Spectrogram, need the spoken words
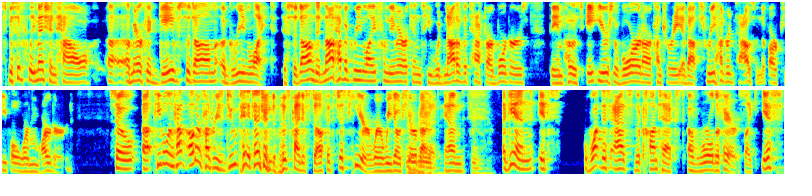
specifically mentioned how uh, America gave Saddam a green light. If Saddam did not have a green light from the Americans, he would not have attacked our borders. They imposed eight years of war in our country. About 300,000 of our people were martyred. So uh, people in co- other countries do pay attention to this kind of stuff. It's just here where we don't hear mm-hmm. about it. And mm-hmm. again, it's what this adds to the context of world affairs. Like if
